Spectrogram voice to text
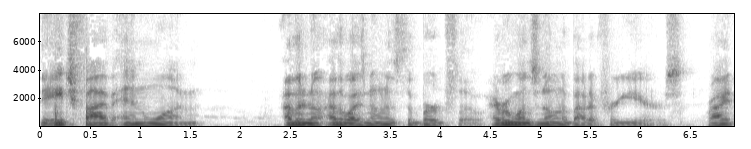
The H5N1, other no, otherwise known as the bird flu, everyone's known about it for years, right?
